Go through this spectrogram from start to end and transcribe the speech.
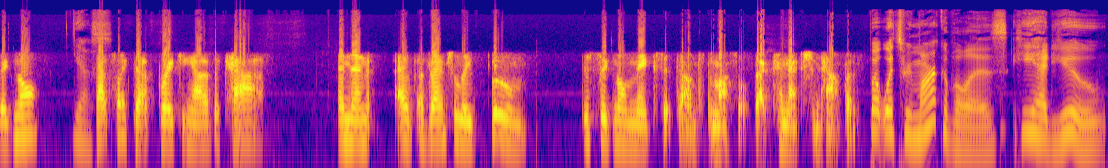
signal. Yes. That's like that breaking out of the cast, and then eventually, boom, the signal makes it down to the muscle. That connection happens. But what's remarkable is he had you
